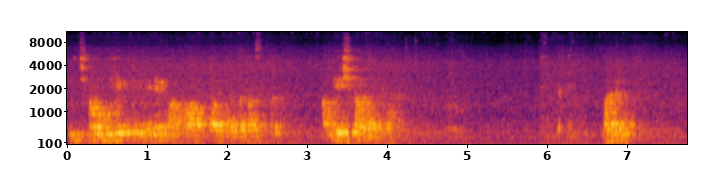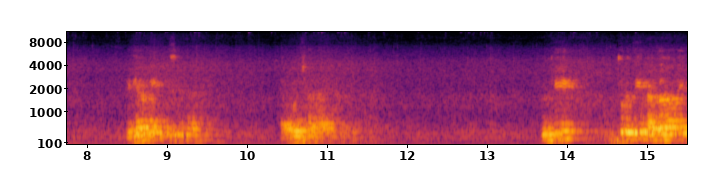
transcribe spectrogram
इच्छा होती है कि मेरे माँ बाप का वरदहस्त हमेशा बन रहा है पर भैया भी किसी क्योंकि नज़र आने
